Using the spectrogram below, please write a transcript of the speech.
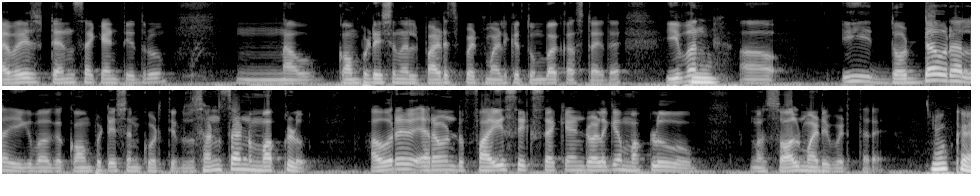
ಆವರೇಜ್ ಟೆನ್ ಸೆಕೆಂಡ್ ಇದ್ರು ನಾವು ಕಾಂಪಿಟೇಷನ್ ಕಾಂಪಿಟೇಷನಲ್ಲಿ ಪಾರ್ಟಿಸಿಪೇಟ್ ಮಾಡಲಿಕ್ಕೆ ತುಂಬಾ ಕಷ್ಟ ಇದೆ. ಈವನ್ ಈ ದೊಡ್ಡವರಲ್ಲ ಇವಾಗ ಕಾಂಪಿಟೇಷನ್ ಕೊಡ್ತಿರೋದು ಸಣ್ಣ ಸಣ್ಣ ಮಕ್ಕಳು ಅವರೇ ಅರೌಂಡ್ ಫೈವ್ ಸಿಕ್ಸ್ ಸೆಕೆಂಡ್ ಒಳಗೆ ಮಕ್ಕಳು ಸಾಲ್ವ್ ಮಾಡಿಬಿಡ್ತಾರೆ. ಓಕೆ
